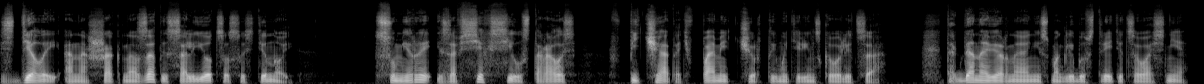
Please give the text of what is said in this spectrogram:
сделай она шаг назад и сольется со стеной. Сумире изо всех сил старалась впечатать в память черты материнского лица. Тогда, наверное, они смогли бы встретиться во сне.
